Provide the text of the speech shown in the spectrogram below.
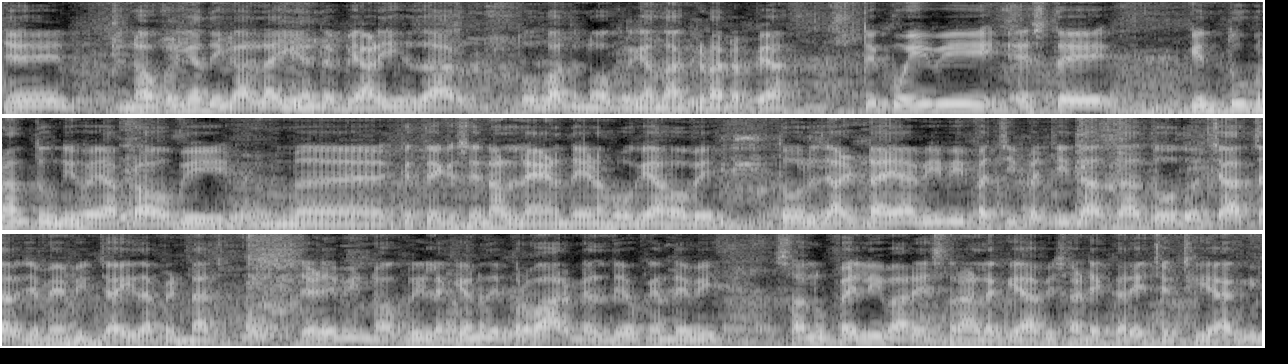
ਜੇ ਨੌਕਰੀਆਂ ਦੀ ਗੱਲ ਆਈ ਹੈ ਤੇ 42000 ਤੋਂ ਵੱਧ ਨੌਕਰੀਆਂ ਦਾ ਅੰਕੜਾ ਟੱਪਿਆ ਤੇ ਕੋਈ ਵੀ ਇਸ ਤੇ ਕਿੰਤੂ ਪ੍ਰੰਤੂ ਨਹੀਂ ਹੋਇਆ, ਭਰਾਓ ਵੀ ਕਿਤੇ ਕਿਸੇ ਨਾਲ ਲੈਣ ਦੇਣ ਹੋ ਗਿਆ ਹੋਵੇ ਤਾਂ ਰਿਜ਼ਲਟ ਆਇਆ 20 20 25 25 10 10 2 2 4 4 ਜਿਵੇਂ ਵੀ ਚਾਹੀਦਾ ਪਿੰਡਾਂ 'ਚ। ਜਿਹੜੇ ਵੀ ਨੌਕਰੀ ਲੱਗੇ, ਉਹਨਾਂ ਦੇ ਪਰਿਵਾਰ ਮਿਲਦੇ, ਉਹ ਕਹਿੰਦੇ ਵੀ ਸਾਨੂੰ ਪਹਿਲੀ ਵਾਰ ਇਸ ਤਰ੍ਹਾਂ ਲੱਗਿਆ ਵੀ ਸਾਡੇ ਘਰੇ ਚਿੱਠੀ ਆ ਗਈ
